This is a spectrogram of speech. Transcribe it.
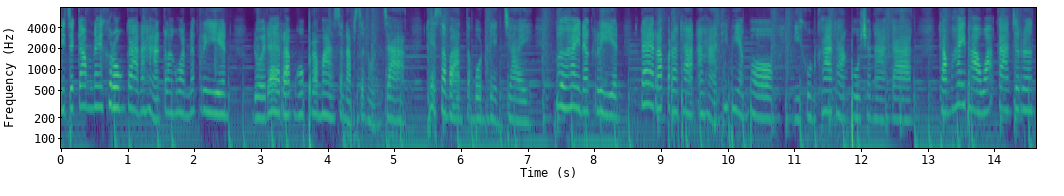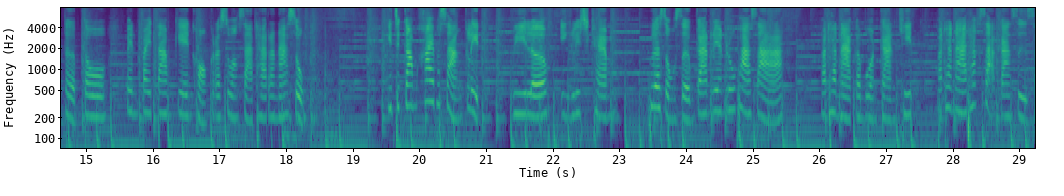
กิจกรรมในโครงการอาหารกลางวันนักเรียน โดยได้รับงบประมาณสนับสนุนจากเทศบาลตำบลเด่นชัย เพื่อให้นักเรียนได้รับประทานอาหารที่เพียงพอ มีคุณค่าทางโภชนาการทำให้ภาวะการเจริญเติบโต เป็นไปตามเกณฑ์ของกระทรวงสาธารณสุข กิจกรรมค่ายภาษาอังกฤษ We Love English Camp เพื่อส่งเสริมการเรียนรู้ภาษา พัฒนากระบวนการคิด พัฒนาทักษะการสื่อส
